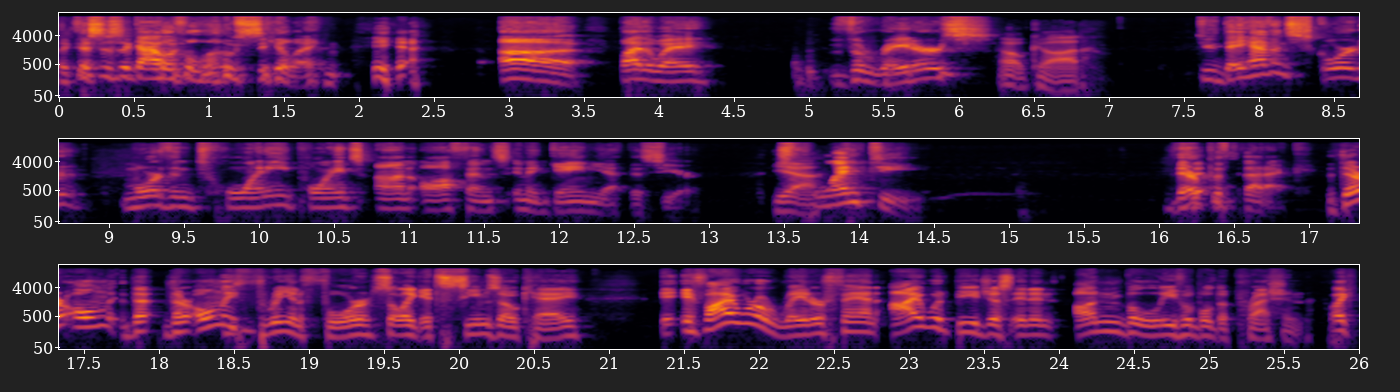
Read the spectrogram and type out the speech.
Like this is a guy with a low ceiling. yeah. Uh, by the way, the Raiders. Oh God. Dude, they haven't scored more than 20 points on offense in a game yet this year. Yeah. 20. They're the, pathetic. They're only they're only three and four, so like it seems okay. If I were a Raider fan, I would be just in an unbelievable depression. Like,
